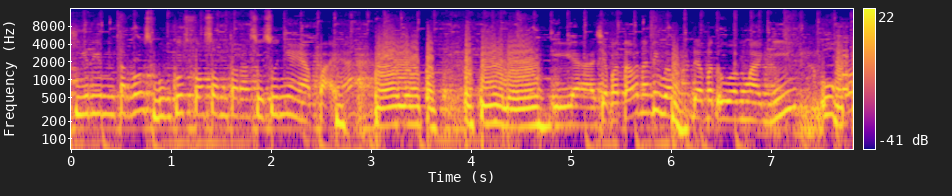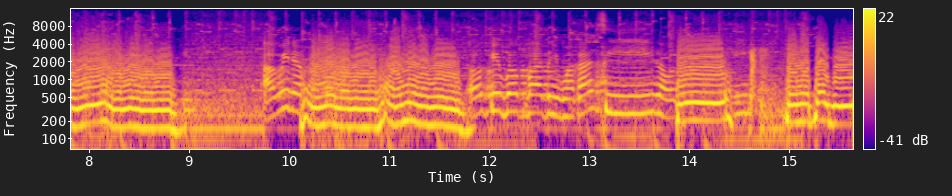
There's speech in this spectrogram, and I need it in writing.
kirim terus bungkus kosong tora susunya ya Pak ya. Oh ya, pas, pastinya dong. Iya, siapa tahu nanti Bapak dapat uang lagi. Umroh. Amin, amin, amin. Amin ya Pak. Amin, amin, amin, amin. Oke Bapak, terima kasih. Selamat Eh. Selamat pagi.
